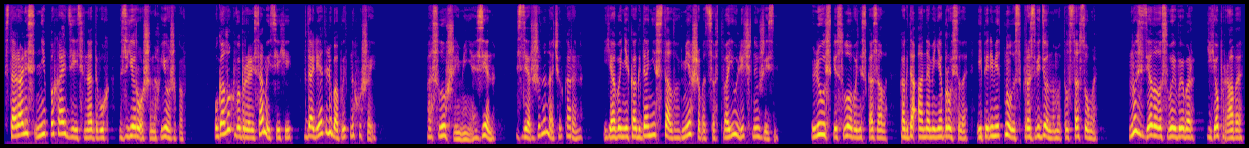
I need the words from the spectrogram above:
Старались не походить на двух взъерошенных ежиков. Уголок выбрали самый тихий, вдали от любопытных ушей. «Послушай меня, Зена», — сдержанно начал Карен. «Я бы никогда не стал вмешиваться в твою личную жизнь. Люське слова не сказала, когда она меня бросила и переметнулась к разведенному толстосуму. Ну, сделала свой выбор, ее право.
